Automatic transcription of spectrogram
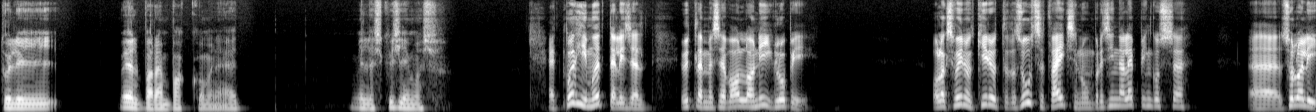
tuli veel parem pakkumine, et milles küsimus? Et põhimõtteliselt ütleme, see Valloni klubi oleks võinud kirjutada suhteliselt väikse numbri sinna lepingusse. Äh, sul oli,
